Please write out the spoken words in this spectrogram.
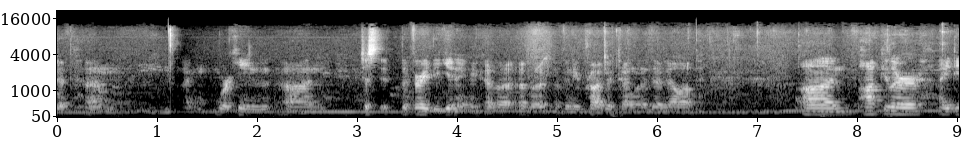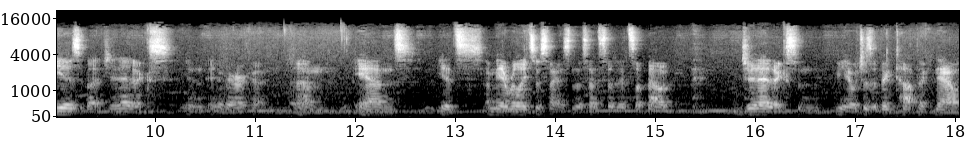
Um, I'm working on just at the very beginning of a, of a, of a new project I want to develop on popular ideas about genetics in, in America. Um, and it's, I mean, it relates to science in the sense that it's about genetics, and you know, which is a big topic now.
